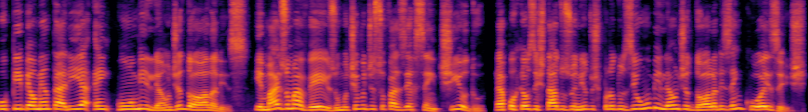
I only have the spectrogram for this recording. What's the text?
o PIB aumentaria em 1 milhão de dólares. E, mais uma vez, o motivo disso fazer sentido é porque os Estados Unidos produziam 1 bilhão de dólares em coisas,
